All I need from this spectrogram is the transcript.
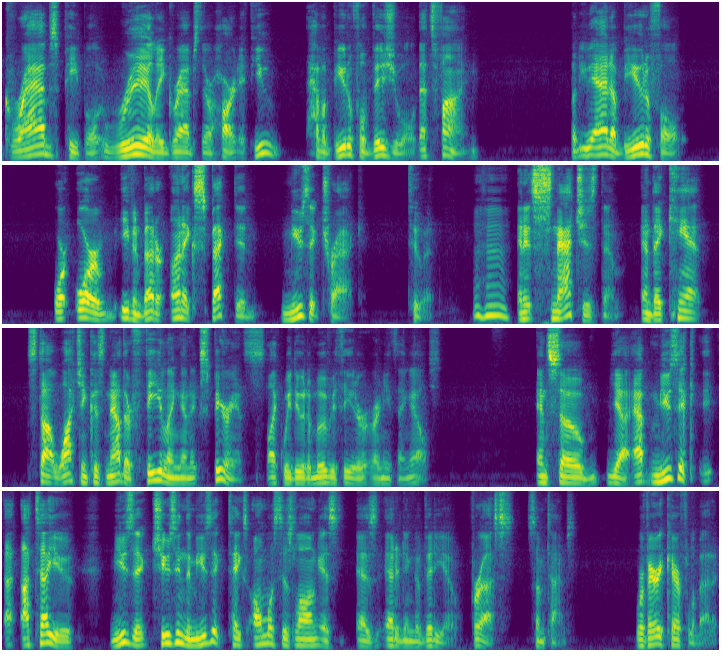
grabs people, really grabs their heart. If you have a beautiful visual, that's fine. But you add a beautiful or or even better, unexpected music track to it. hmm And it snatches them and they can't stop watching because now they're feeling an experience like we do at a movie theater or anything else. And so, yeah, music, I- I'll tell you, music, choosing the music takes almost as long as as editing a video for us sometimes. We're very careful about it.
